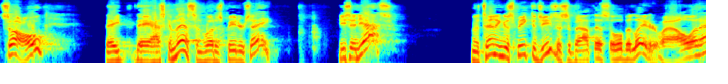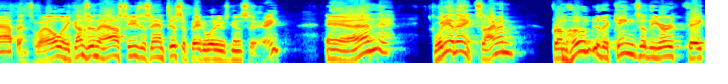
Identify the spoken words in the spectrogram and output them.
so they, they ask him this, and what does Peter say? He said, yes. I'm intending to speak to Jesus about this a little bit later. Well, what happens? Well, when he comes in the house, Jesus anticipated what he was going to say. And what do you think, Simon? From whom do the kings of the earth take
